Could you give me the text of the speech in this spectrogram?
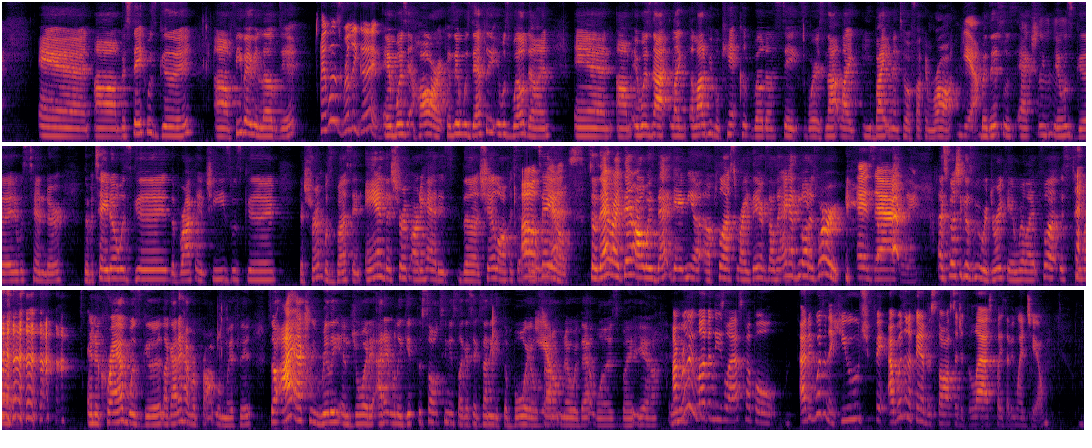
And um, the steak was good. Um, Fee Baby loved it. It was really good. It wasn't hard because it was definitely it was well done, and um, it was not like a lot of people can't cook well done steaks where it's not like you biting into a fucking rock. yeah. But this was actually it Mhm. was good. It was tender. The potato was good. The broccoli and cheese was good. The shrimp was busting, and the shrimp already had its the shell off for Oh tail. yes. So that right there always that gave me a, a plus right there because I was like, I gotta do all this work, Exactly. especially because we were drinking. We're like, fuck, this is too much. and the crab was good. Like I didn't have a problem with it. So I actually really enjoyed it. I didn't really get the saltiness, like I said, because I didn't get the boil, so I don't know what that was. But yeah, I'm was- really loving these last couple. I wasn't a huge fan. I wasn't a fan of the sausage at the last place that we went to,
